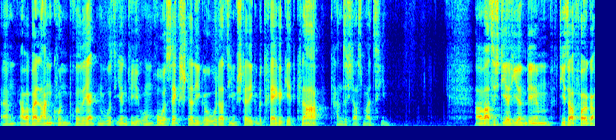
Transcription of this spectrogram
Ähm, aber bei langen Kundenprojekten, wo es irgendwie um hohe sechsstellige oder siebenstellige Beträge geht, klar kann sich das mal ziehen. Aber was ich dir hier in dem, dieser Folge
